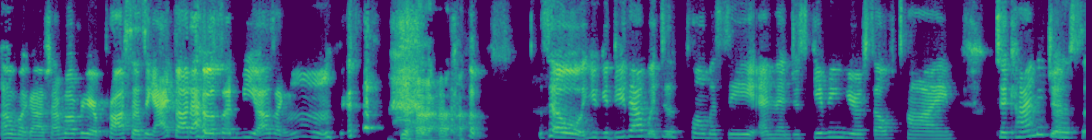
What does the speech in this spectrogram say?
Oh my gosh, I'm over here processing. I thought I was on mute. I was like, mm. so you could do that with diplomacy and then just giving yourself time to kind of just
